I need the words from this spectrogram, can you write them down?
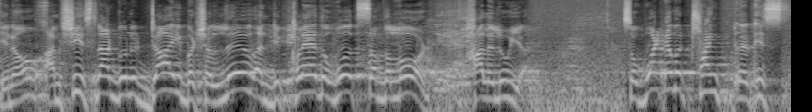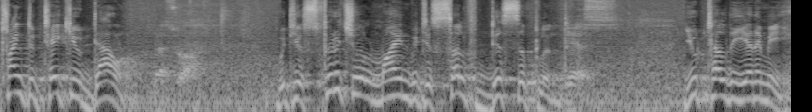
You know, I'm, she's not going to die, but shall live and declare the works of the Lord. Hallelujah. So whatever trying, uh, is trying to take you down, That's right. with your spiritual mind, which is self-disciplined, Yes. You tell the enemy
